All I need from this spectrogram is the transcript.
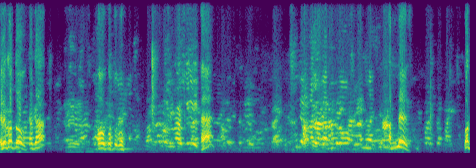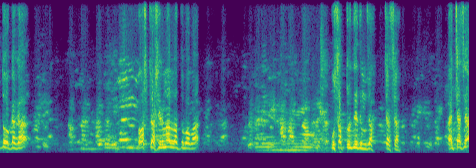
এটা কত, কাকা? ও, কত হ্যাঁ? আপনার? কত, কাকা? অষ্টাশির মাল্লা তো বাবা। পঁচাত্তর দিয়ে দিম, যা, চাচা। হ্যাঁ চাচা?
